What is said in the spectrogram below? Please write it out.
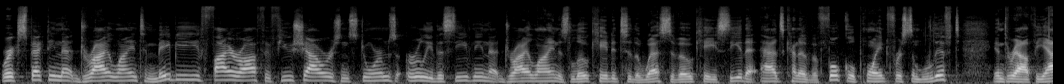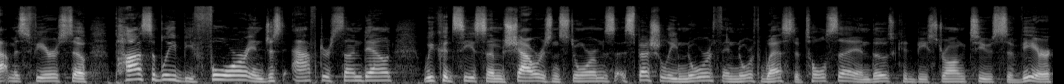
we're expecting that dry line to maybe fire off a few showers and storms early this evening. That dry line is located to the west of OKC. That adds kind of a focal point for some lift in throughout the atmosphere. So possibly before and just after sundown, we could see some showers and storms, especially north and northwest of Tulsa, and those could be strong to severe.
